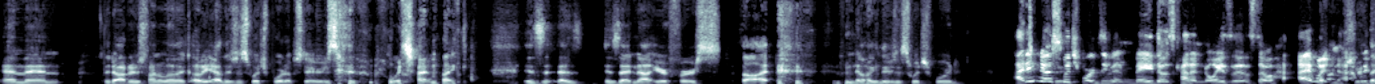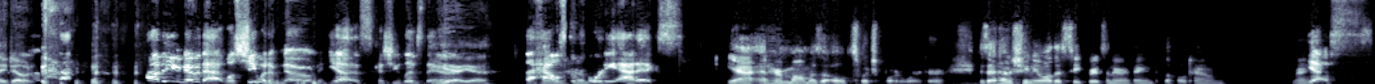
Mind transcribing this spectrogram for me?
And then the daughter's finally like, oh yeah, there's a switchboard upstairs, which I'm like, is is is that not your first thought, knowing there's a switchboard? I didn't know Yeah. switchboards even made those kind of noises, so h- I would. I'm I sure would- they don't. How do you know that? Well, she would have known. Yes, because she lives there. yeah, yeah. The house her- of forty attics. Yeah, and her mom was an old switchboard worker. Is that how she knew all the secrets and everything to the whole town? Right. Yes.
